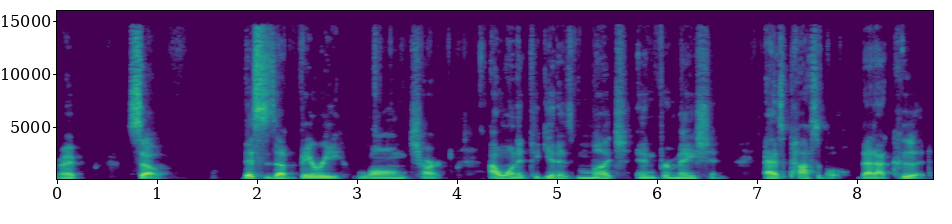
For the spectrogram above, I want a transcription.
right? So this is a very long chart. I wanted to get as much information as possible that I could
